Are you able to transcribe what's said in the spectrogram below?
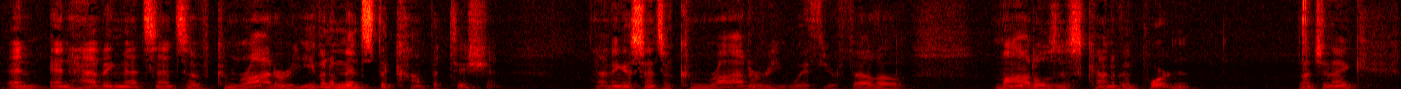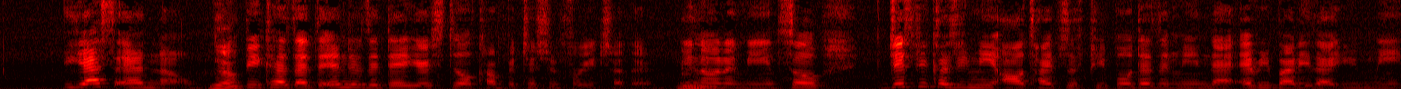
mm-hmm. and and having that sense of camaraderie, even amidst the competition, having a sense of camaraderie with your fellow models is kind of important, don't you think? Yes and no. Yeah. Because at the end of the day, you're still competition for each other. You know Mm. what I mean? So just because you meet all types of people doesn't mean that everybody that you meet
